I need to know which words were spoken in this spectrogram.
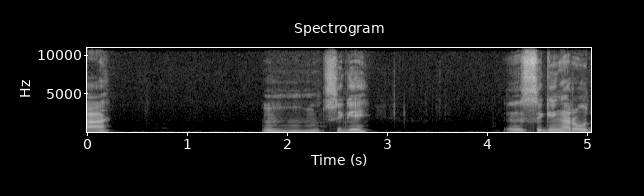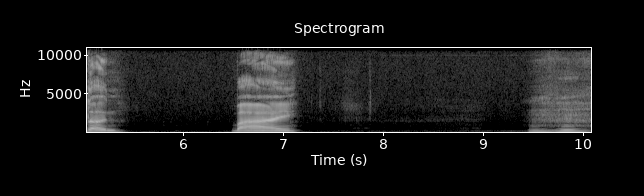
Ha? Mm, sige. Eh, sige nga Rodan. Bye. Mhm.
